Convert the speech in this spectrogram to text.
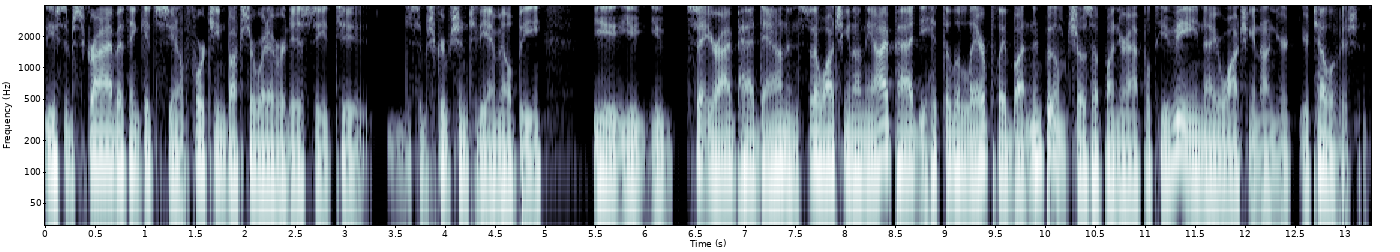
you subscribe. I think it's you know fourteen bucks or whatever it is to, to subscription to the MLB. You, you you set your iPad down instead of watching it on the iPad, you hit the little AirPlay button and boom, shows up on your Apple TV. Now you're watching it on your your television.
